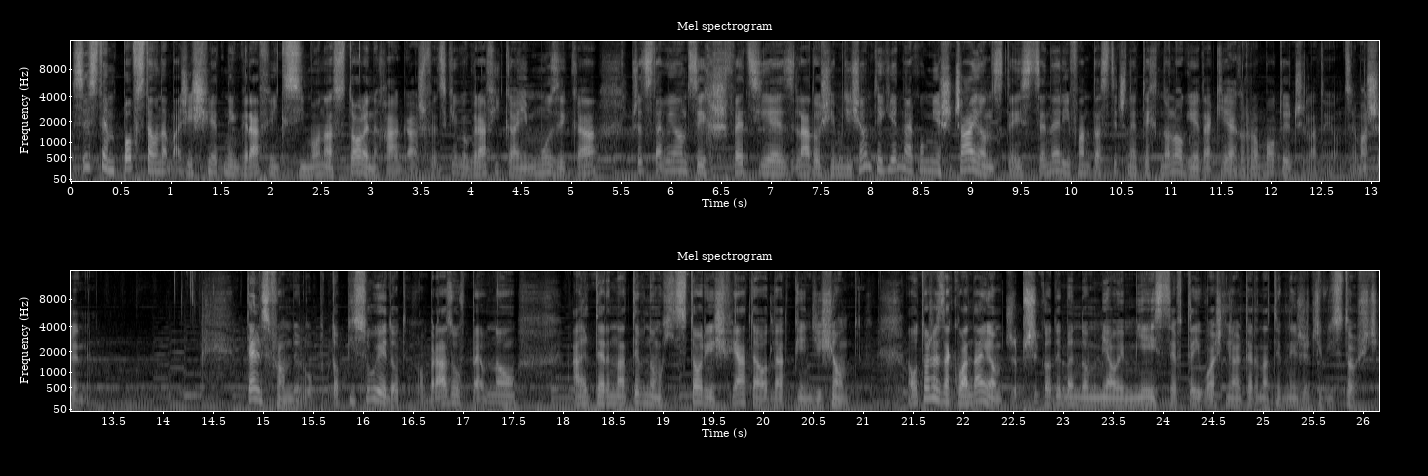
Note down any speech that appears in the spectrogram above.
System powstał na bazie świetnych grafik Simona Stolenhaga, szwedzkiego grafika i muzyka, przedstawiających Szwecję z lat 80., jednak umieszczając w tej scenerii fantastyczne technologie takie jak roboty czy latające maszyny. Tales from the Loop dopisuje do tych obrazów pewną alternatywną historię świata od lat 50. Autorzy zakładają, że przygody będą miały miejsce w tej właśnie alternatywnej rzeczywistości.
